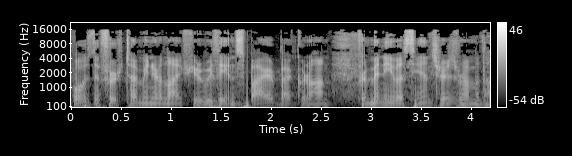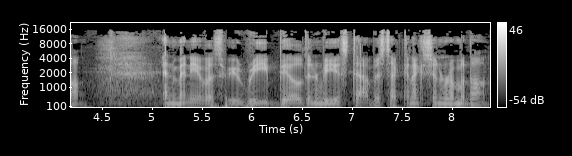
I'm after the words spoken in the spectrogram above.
What was the first time in your life you really inspired by Quran? For many of us, the answer is Ramadan and many of us we rebuild and re-establish that connection in Ramadan.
